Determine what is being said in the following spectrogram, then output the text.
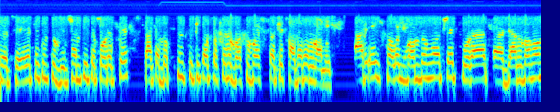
হয়েছে। এতে কিন্তু বিভ্রান্তিতে পড়েছে ঢাকা দক্ষিণ সিটি কর্পোরেশনে বসবাসকারী সাধারণ মানুষ। আর এই সড়ক বন্ধ হওয়াতে পুরা যানবাহন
